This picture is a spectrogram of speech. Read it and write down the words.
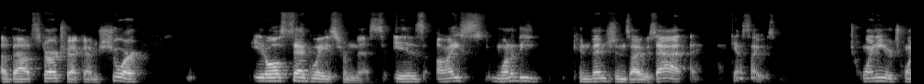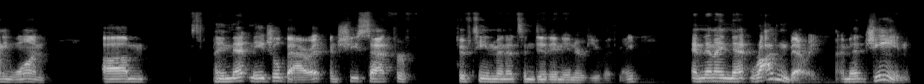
about Star Trek, I'm sure. It all segues from this. Is I one of the conventions I was at? I, I guess I was 20 or 21. Um, I met Majel Barrett, and she sat for 15 minutes and did an interview with me. And then I met Roddenberry. I met Gene.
